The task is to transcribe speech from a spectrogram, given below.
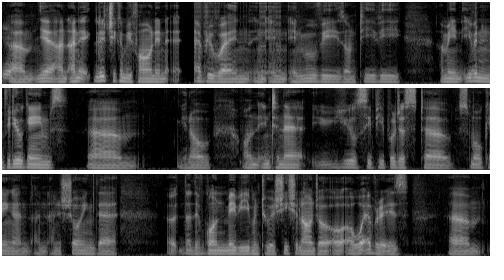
Yeah. Um, yeah, and, and it literally can be found in everywhere in, in, in, in movies, on TV. I mean, even in video games. Um, you know, on the internet, you'll see people just uh, smoking and, and, and showing their uh, that they've gone maybe even to a shisha lounge or, or, or whatever it is, um,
